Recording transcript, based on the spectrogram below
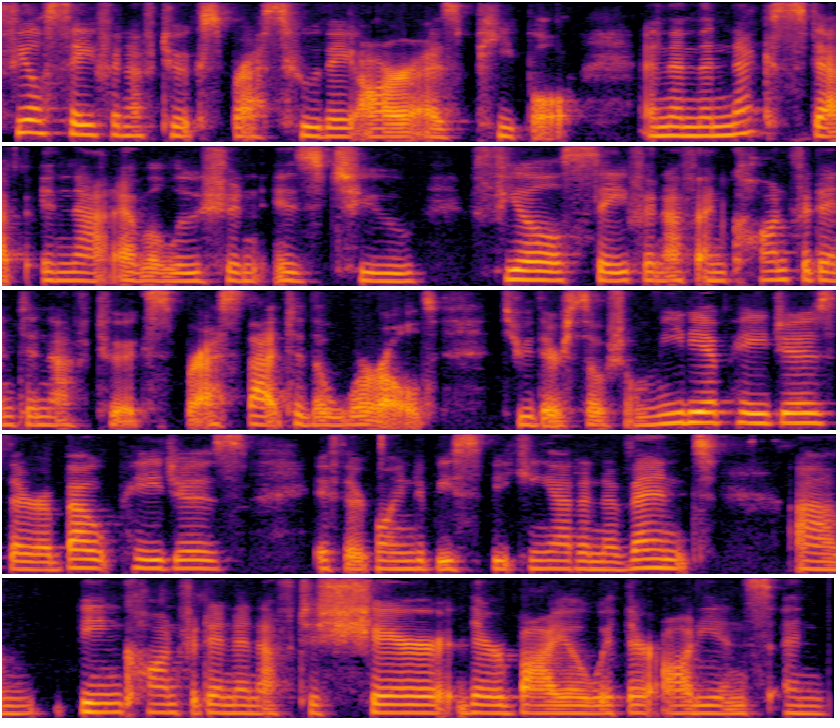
feel safe enough to express who they are as people. And then the next step in that evolution is to feel safe enough and confident enough to express that to the world through their social media pages, their about pages, if they're going to be speaking at an event, um, being confident enough to share their bio with their audience and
